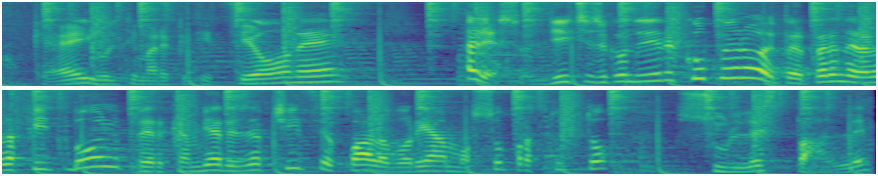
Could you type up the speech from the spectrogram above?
Ok, ultima ripetizione. Adesso 10 secondi di recupero e per prendere la fitball, per cambiare esercizio, qua lavoriamo soprattutto sulle spalle.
